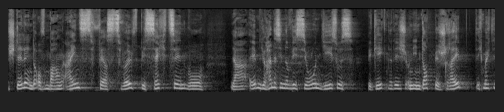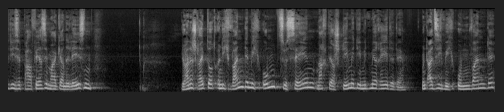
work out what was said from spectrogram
Stelle in der Offenbarung 1, Vers 12 bis 16, wo ja, eben Johannes in der Vision Jesus begegnet ist und ihn dort beschreibt. Ich möchte diese paar Verse mal gerne lesen. Johannes schreibt dort, und ich wandte mich um zu sehen nach der Stimme, die mit mir redete. Und als ich mich umwandte,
